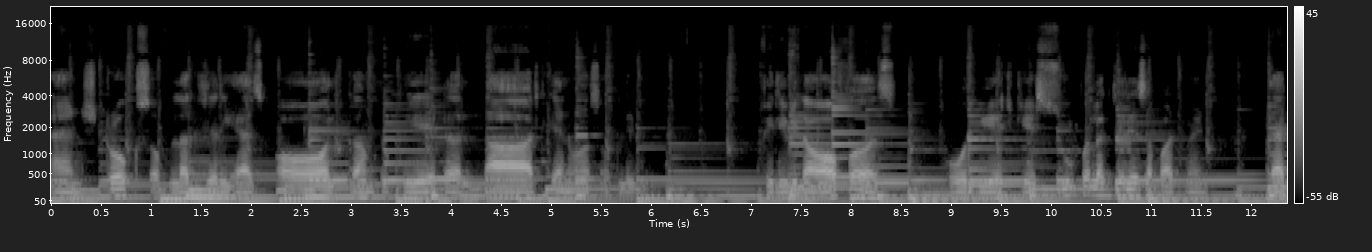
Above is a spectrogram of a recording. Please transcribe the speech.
and strokes of luxury has all come to create a large canvas of living. Villa offers 4 BHK super luxurious apartment that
